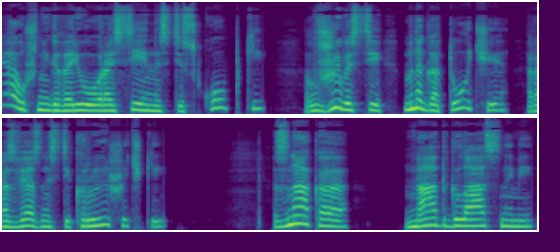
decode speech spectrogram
Я уж не говорю о рассеянности скобки, лживости многоточия, развязности крышечки, знака над гласными,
